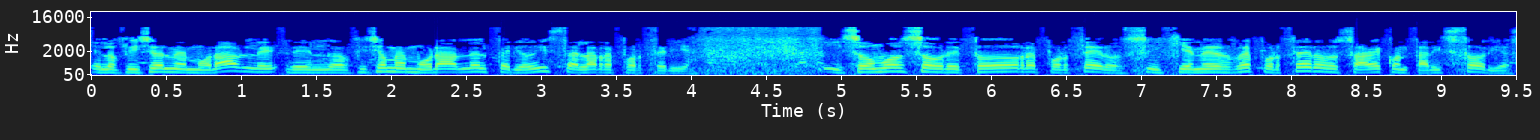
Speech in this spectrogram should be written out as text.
el oficio memorable, del oficio memorable del periodista es la reportería. Y somos sobre todo reporteros, y quien es reportero sabe contar historias.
